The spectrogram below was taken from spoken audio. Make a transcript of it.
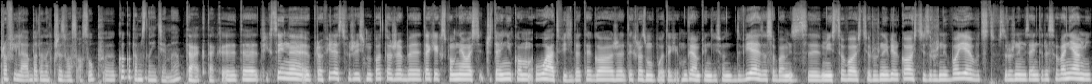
profile badanych przez Was osób. Kogo tam znajdziemy? Tak, tak. Y, te fikcyjne profile stworzyliśmy po to, żeby, tak jak wspomniałaś, czytelnikom ułatwić, dlatego że tych rozmów było, tak jak mówiłam, 52 wie, z osobami z miejscowości różnej wielkości, z różnych województw, z różnymi zainteresowaniami.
